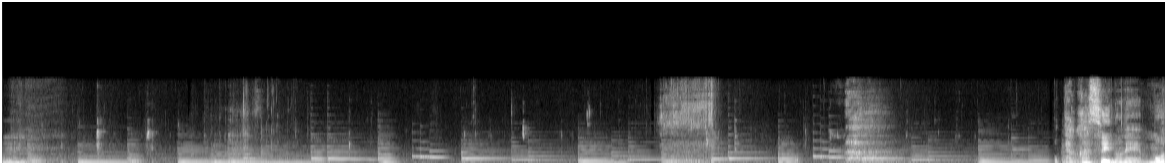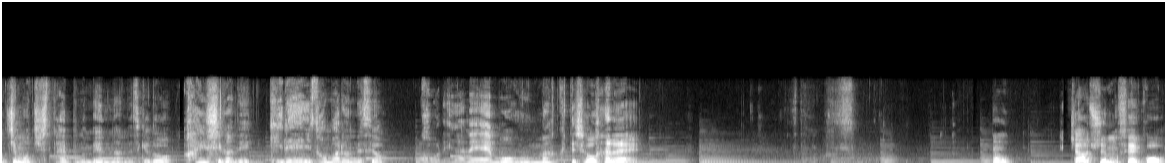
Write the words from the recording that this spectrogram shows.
うん。高水のね、もちもちしたタイプの麺なんですけど、返しがね、綺麗に染まるんですよ。これがね、もううまくてしょうがない。チャーシューも成功。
